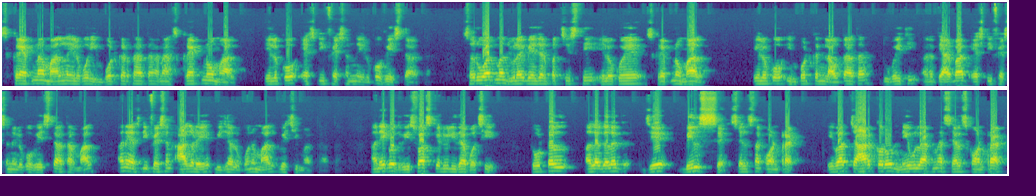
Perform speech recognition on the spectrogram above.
સ્ક્રેપના માલને એ લોકો ઇમ્પોર્ટ કરતા હતા અને આ સ્ક્રેપનો માલ એ લોકો એસડી ફેશનને એ લોકો વેચતા હતા. શરૂઆતમાં જુલાઈ બે હજાર પચીસથી એ લોકોએ સ્ક્રેપનો માલ એ લોકો ઇમ્પોર્ટ કરીને લાવતા હતા દુબઈથી અને ત્યારબાદ એસડી ફેશન એ લોકો વેચતા હતા માલ અને એસડી ફેશન આગળ એ બીજા લોકોને માલ વેચી મારતા હતા. અને એક વખત વિશ્વાસ કેળવી લીધા પછી ટોટલ અલગ અલગ જે બિલ્સ છે, સેલ્સના કોન્ટ્રાક્ટ, એવા ચાર કરોડ નેવું લાખના સેલ્સ કોન્ટ્રાક્ટ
